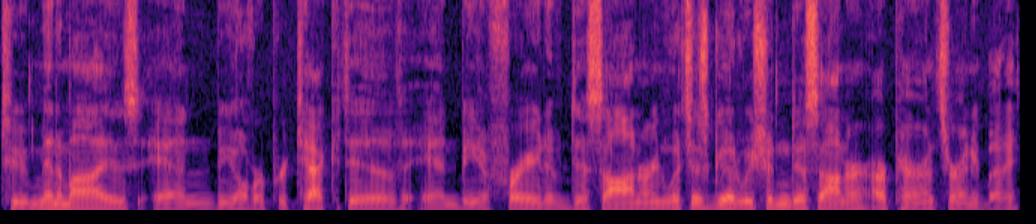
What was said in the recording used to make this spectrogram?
to minimize and be overprotective and be afraid of dishonoring, which is good. We shouldn't dishonor our parents or anybody.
